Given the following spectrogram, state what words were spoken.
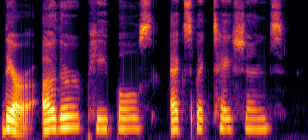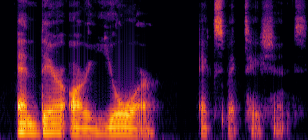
There are other people's expectations and there are your expectations.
